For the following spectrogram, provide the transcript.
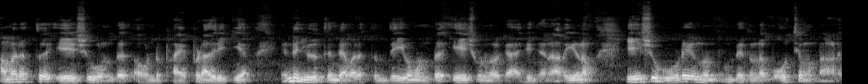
അമരത്ത് യേശുവുണ്ട് അതുകൊണ്ട് ഭയപ്പെടാതിരിക്കുക. എന്റെ ജീവിതത്തിന്റെ അമരത്തും ദൈവമുണ്ട്. യേശു എന്നുള്ള കാര്യം ഞാൻ അറിയണം. യേശു കൂടെ ഉണ്ട് എന്നുള്ള ബോധ്യമുണ്ടാണ്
